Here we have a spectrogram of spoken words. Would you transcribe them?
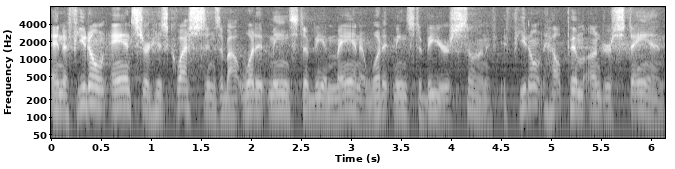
And if you don't answer his questions about what it means to be a man and what it means to be your son, if, if you don't help him understand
